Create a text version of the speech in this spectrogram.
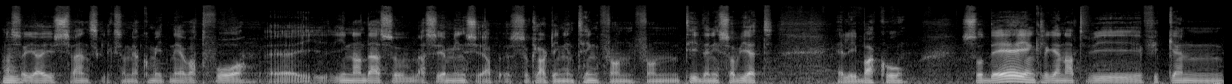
Alltså jag är ju svensk liksom. Jag kom hit när jag var två. Eh, innan det så, alltså jag minns ju såklart ingenting från, från tiden i Sovjet. Eller i Baku. Så det är egentligen att vi fick en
